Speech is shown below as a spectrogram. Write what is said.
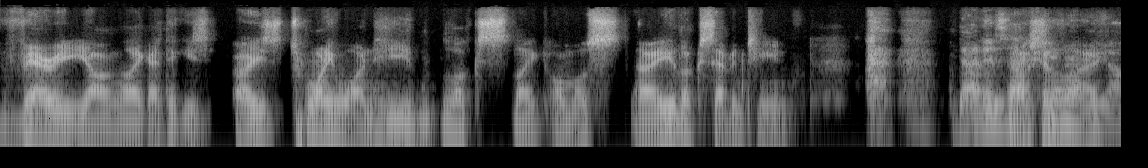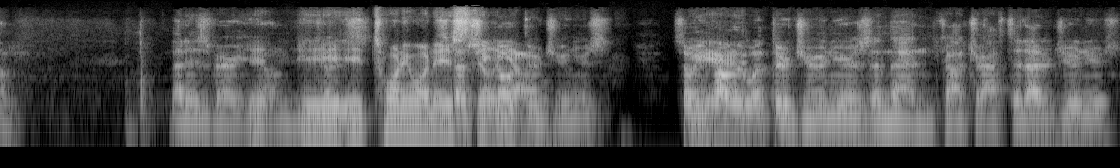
very young. Like I think he's uh, he's 21. He looks like almost uh, he looks 17. That is actually very lie. young. That is very young it- because it- 21 is still going young. through juniors. So he Yeah. probably went through juniors and then got drafted out of juniors.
